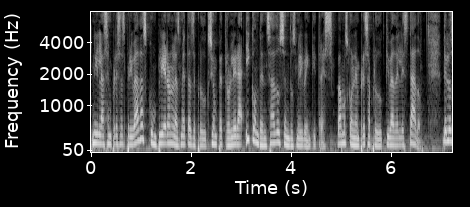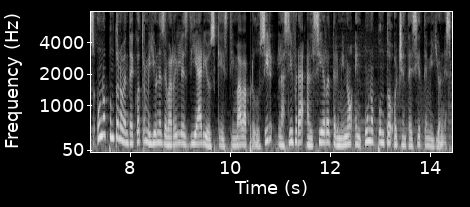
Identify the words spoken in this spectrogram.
ni las empresas privadas cumplieron las metas de producción petrolera y condensados en 2023. Vamos con la empresa productiva del Estado. De los 1.94 millones de barriles diarios que estimaba producir, la cifra al cierre terminó en 1.87 millones.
